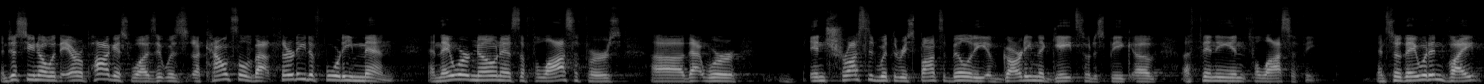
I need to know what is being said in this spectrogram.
And just so you know what the Areopagus was, it was a council of about 30 to 40 men. And they were known as the philosophers uh, that were entrusted with the responsibility of guarding the gate, so to speak, of Athenian philosophy. And so they would invite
